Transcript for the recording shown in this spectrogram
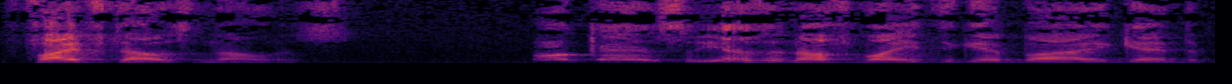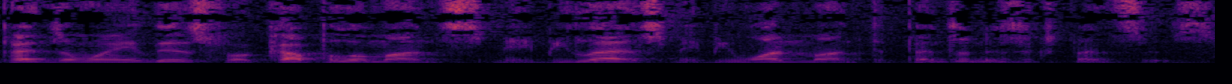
five thousand dollars, okay, so he has enough money to get by. Again, depends on where he lives for a couple of months, maybe less, maybe one month. Depends on his expenses.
